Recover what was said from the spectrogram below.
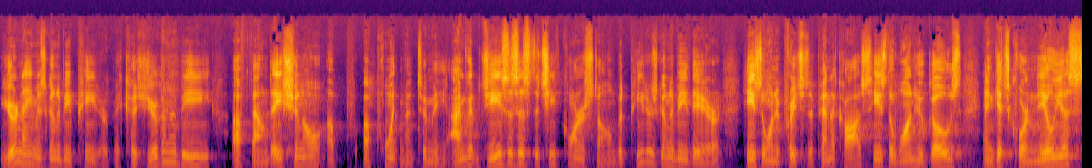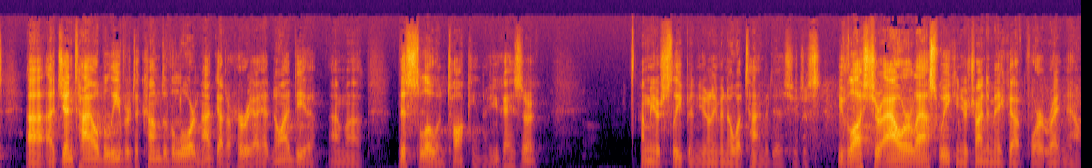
your name is going to be Peter because you're going to be a foundational appointment to me. I'm going, Jesus is the chief cornerstone, but Peter's going to be there. He's the one who preaches at Pentecost. He's the one who goes and gets Cornelius, uh, a Gentile believer, to come to the Lord. And I've got to hurry. I had no idea I'm uh, this slow in talking. You guys are. How many are sleeping? You don't even know what time it is. You're just you've lost your hour last week and you're trying to make up for it right now.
